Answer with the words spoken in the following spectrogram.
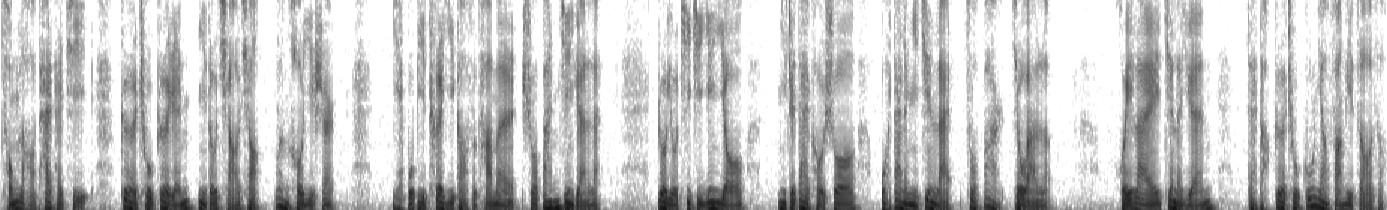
从老太太起，各处各人你都瞧瞧，问候一声，也不必特意告诉他们说搬进园来。若有提起因由，你只带口说我带了你进来作伴儿就完了。回来进了园，再到各处姑娘房里走走。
